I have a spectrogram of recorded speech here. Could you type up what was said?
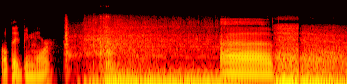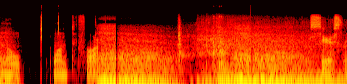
Thought they'd be more. Uh, no, one too far. Seriously.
